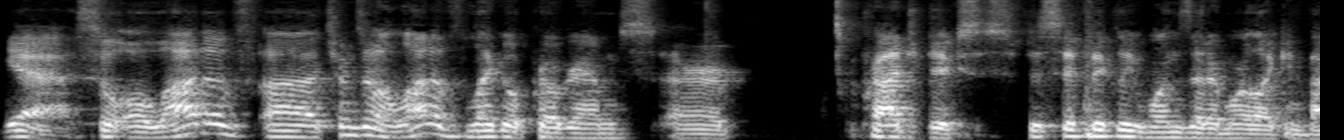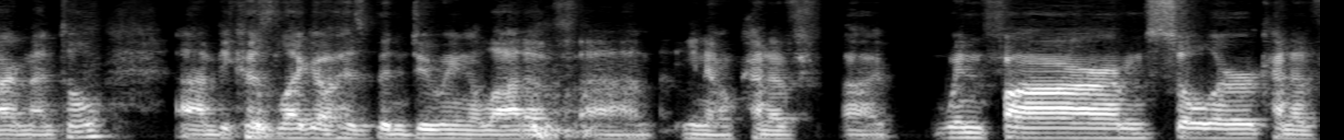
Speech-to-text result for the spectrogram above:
Yeah, so a lot of uh, it turns out a lot of Lego programs or projects, specifically ones that are more like environmental, um, because Lego has been doing a lot of um, you know kind of uh, wind farm, solar kind of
